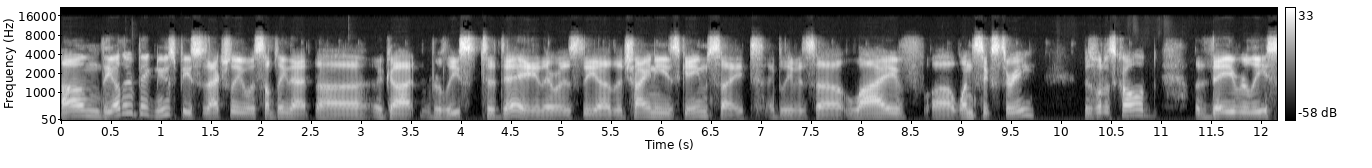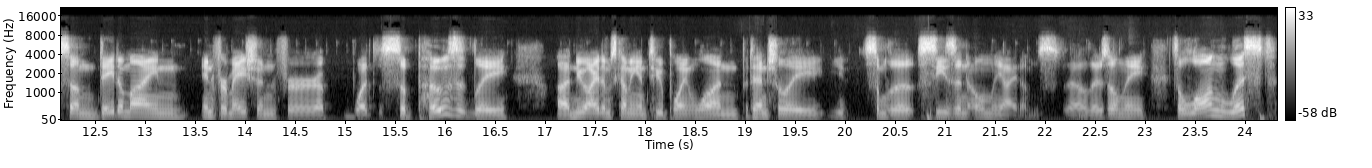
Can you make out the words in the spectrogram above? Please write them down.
Um, the other big news piece was actually was something that uh, got released today. There was the uh, the Chinese game site, I believe it's uh, Live uh, One Six Three, is what it's called. They released some data mine information for what supposedly uh, new items coming in 2.1, potentially some of the season only items. So there's only it's a long list,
